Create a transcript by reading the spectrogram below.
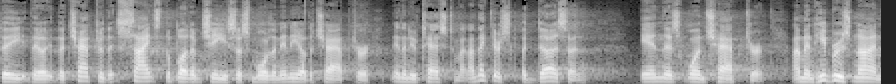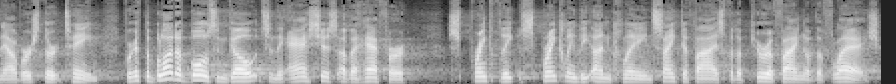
the, the, the chapter that cites the blood of Jesus more than any other chapter in the New Testament. I think there's a dozen in this one chapter. I'm in Hebrews 9 now, verse 13. For if the blood of bulls and goats and the ashes of a heifer, sprinkling the unclean, sanctifies for the purifying of the flesh,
